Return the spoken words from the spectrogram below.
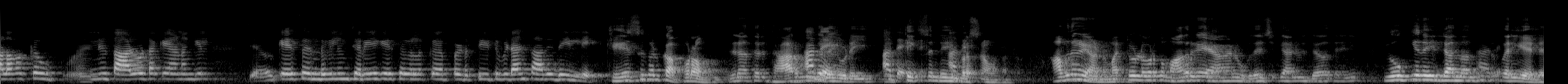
അളവൊക്കെ താഴോട്ടൊക്കെ ആണെങ്കിൽ കേസ് എന്തെങ്കിലും ചെറിയ കേസുകളൊക്കെ പെടുത്തിയിട്ട് വിടാൻ സാധ്യതയില്ലേ? കേസുകൾക്ക് അപ്പുറം ഇതിനകത്തൊരു ധാർമ്മികതയുടെയും. പ്രശ്നമുണ്ടല്ലോ. അവിടെയാണ് മറ്റുള്ളവർക്ക് മാതൃകയാകാനും ഉപദേശിക്കാനും ഇദ്ദേഹത്തിന് ഇനി യോഗ്യതയില്ല എന്ന് വരികയല്ല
